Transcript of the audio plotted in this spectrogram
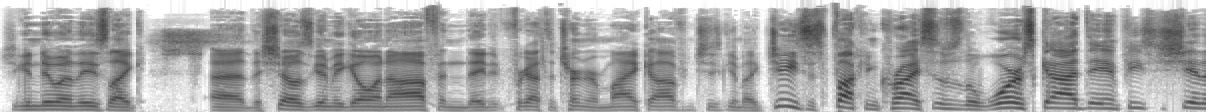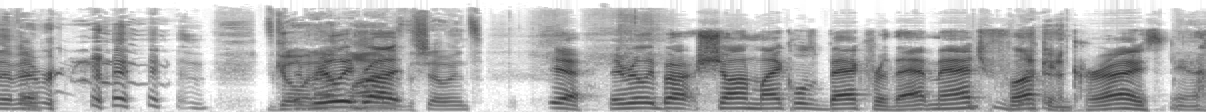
she's gonna do one of these like uh, the show's gonna be going off, and they forgot to turn her mic off, and she's gonna be like, "Jesus fucking Christ, this was the worst goddamn piece of shit I've ever." it's going really out brought- the show ends. Yeah, they really brought Shawn Michaels back for that match. Fucking Christ. Yeah.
